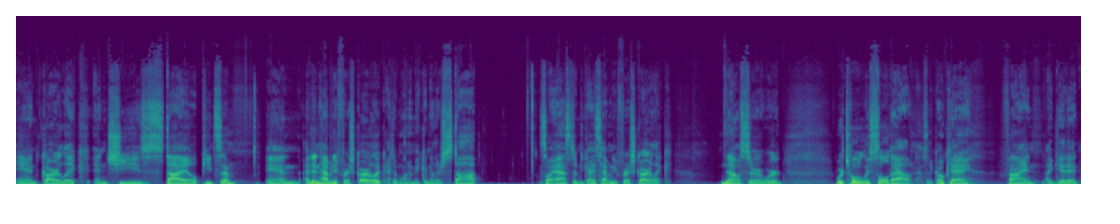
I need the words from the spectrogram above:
and garlic and cheese style pizza. And I didn't have any fresh garlic. I didn't want to make another stop. So I asked him, "Do you guys have any fresh garlic?" "No, sir. We're we're totally sold out." I was like, "Okay, fine. I get it.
